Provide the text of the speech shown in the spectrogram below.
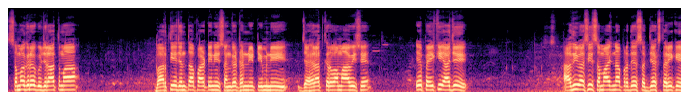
સમગ્ર ગુજરાતમાં ભારતીય જનતા પાર્ટીની સંગઠનની ટીમની જાહેરાત કરવામાં આવી છે. એ પૈકી આજે આદિવાસી સમાજના પ્રદેશ અધ્યક્ષ તરીકે,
